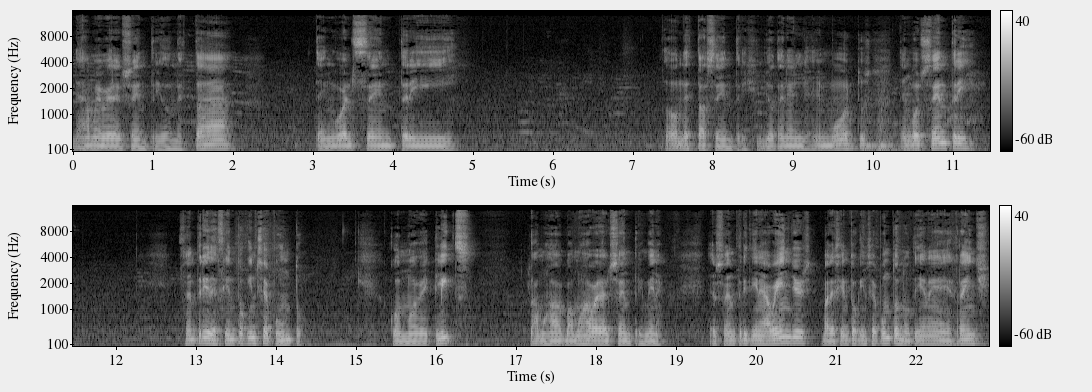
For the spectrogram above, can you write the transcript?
Déjame ver el Sentry. ¿Dónde está? Tengo el Sentry. ¿Dónde está Sentry? Yo tengo el, Mortus. Tengo el Sentry. Sentry de 115 puntos. Con 9 clics. Vamos a, vamos a ver el Sentry. Miren. El Sentry tiene Avengers, vale 115 puntos, no tiene range.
